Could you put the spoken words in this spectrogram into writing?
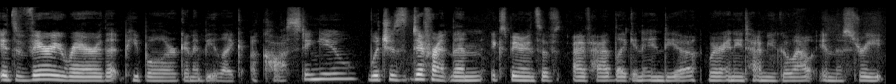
it's very rare that people are going to be like accosting you, which is different than experience of I've had like in India, where anytime you go out in the street,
